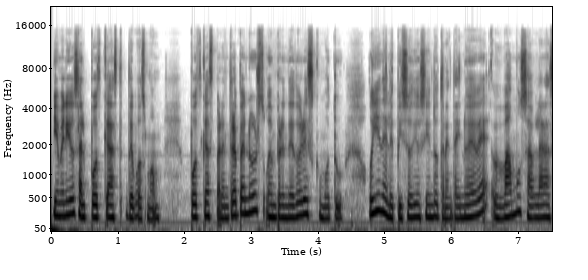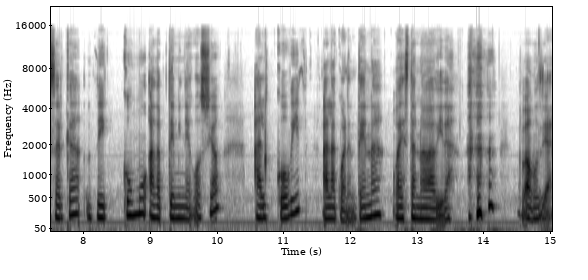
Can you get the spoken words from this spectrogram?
Bienvenidos al podcast de Boss Mom, podcast para entrepreneurs o emprendedores como tú. Hoy en el episodio 139 vamos a hablar acerca de cómo adapté mi negocio al COVID, a la cuarentena o a esta nueva vida. vamos ya.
